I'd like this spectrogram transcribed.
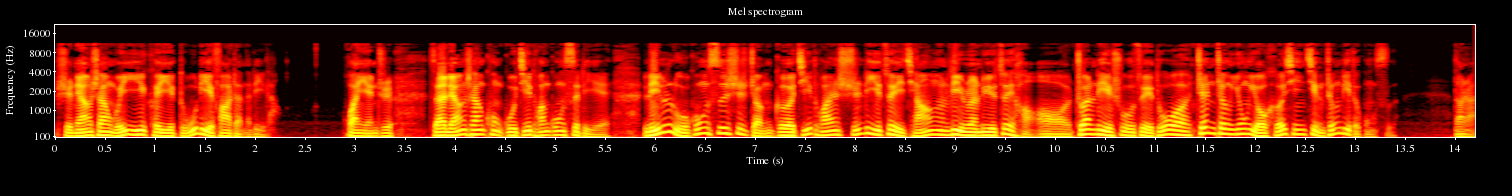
是梁山唯一可以独立发展的力量。换言之，在梁山控股集团公司里，林鲁公司是整个集团实力最强、利润率最好、专利数最多、真正拥有核心竞争力的公司。当然，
